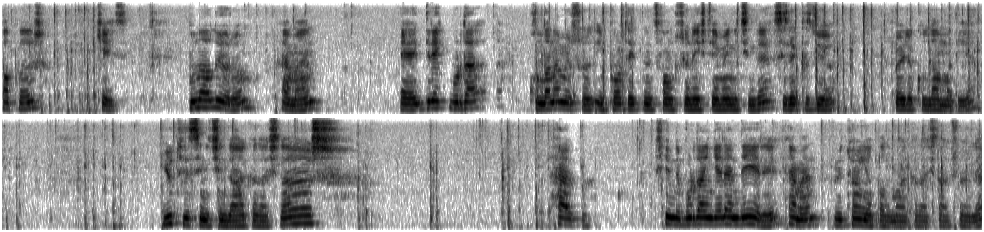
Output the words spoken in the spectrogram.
Upper case. Bunu alıyorum. Hemen e, direkt burada kullanamıyorsunuz. Import ettiğiniz fonksiyonu HTML'in içinde size kızıyor. Böyle kullanma diye. Utils'in içinde arkadaşlar helper. Şimdi buradan gelen değeri hemen return yapalım arkadaşlar şöyle.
